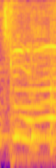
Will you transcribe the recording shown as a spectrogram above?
家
